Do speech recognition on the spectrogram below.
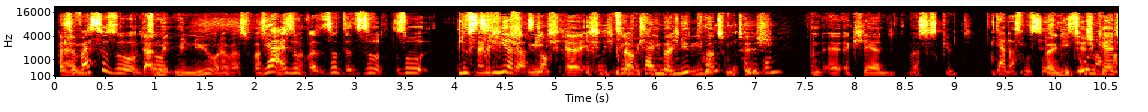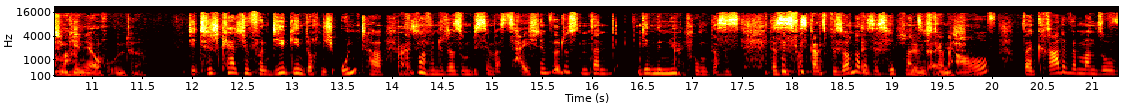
Also ähm, weißt du, so... Und dann so, mit Menü oder was? was Ja, also so, so, so illustrier Nein, ich, das nee, doch. ich, äh, ich, ich glaube, ich lieber, ich lieber zum Tisch umrum. Und äh, erkläre, was es gibt. Ja, das musst du ja Weil die Tischkärtchen gehen ja auch unter. Die Tischkärtchen von dir gehen doch nicht unter. Weiß Guck mal, wenn du da so ein bisschen was zeichnen würdest und dann den Menüpunkt, das ist, das ist was ganz Besonderes. Das hebt man Stimmt sich dann eigentlich schon. auf. Weil gerade wenn man so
